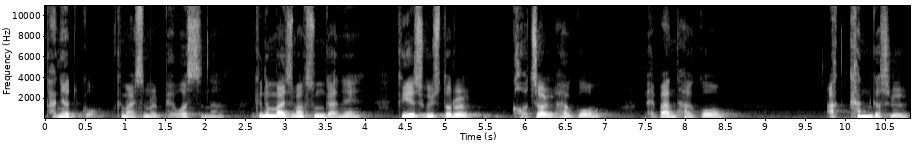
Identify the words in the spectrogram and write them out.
다녔고 그 말씀을 배웠으나 그는 마지막 순간에 그 예수 그리스도를 거절하고 배반하고 악한 것을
